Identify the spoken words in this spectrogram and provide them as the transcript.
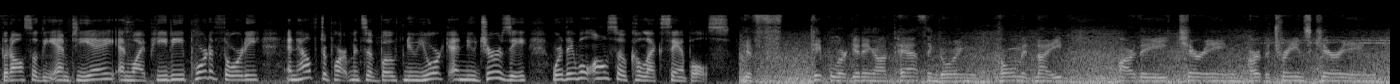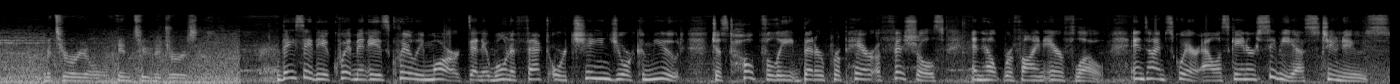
but also the MTA, NYPD, Port Authority, and health departments of both New York and New Jersey, where they will also collect samples. If people are getting on path and going home at night, are they carrying, are the trains carrying material into New Jersey? They say the equipment is clearly marked and it won't affect or change your commute, just hopefully better prepare officials and help refine airflow. In Times Square, Alice Gainer, CBS 2 News.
